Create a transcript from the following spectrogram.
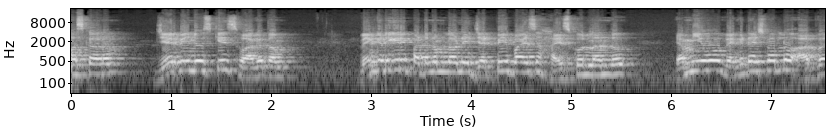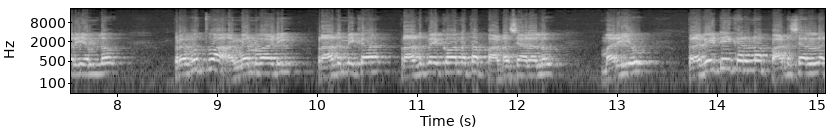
నమస్కారం. జేపీ న్యూస్కి స్వాగతం. వెంకటగిరి పట్టణంలోని జడ్పీ బాయ్స్ హై స్కూల్ నందు ఎంఈఓ వెంకటేశ్వర్లు ఆధ్వర్యంలో ప్రభుత్వ అంగన్వాడీ ప్రాథమిక ప్రాథమికోన్నత పాఠశాలలు మరియు ప్రైవేటీకరణ పాఠశాలల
